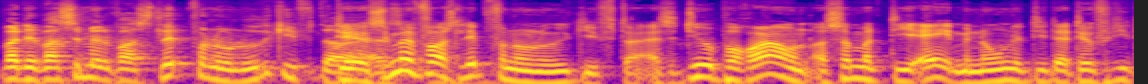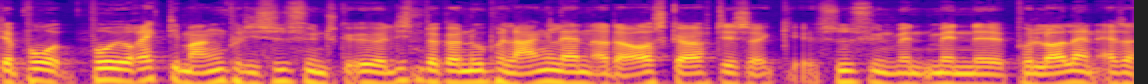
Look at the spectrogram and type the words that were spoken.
Var det bare simpelthen for at slippe for nogle udgifter? Det er jo altså, simpelthen for at slippe for nogle udgifter. Altså, de var på røven, og så må de af med nogle af de der. Det er jo fordi, der bor, bor jo rigtig mange på de sydfynske øer, ligesom der gør nu på Langeland, og der også gør, det er så ikke øh, Sydfyn, men, men øh, på Lolland. Altså,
